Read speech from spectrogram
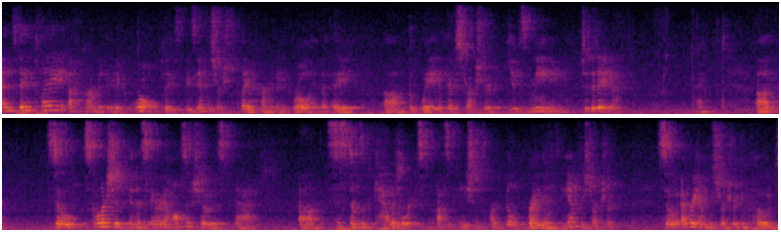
And they play a hermeneutic role. These, these infrastructures play a hermeneutic role in that they, um, the way that they're structured gives meaning to the data. Okay? Um, so scholarship in this area also shows that um, systems of categories, classifications, are built right into the infrastructure. So every infrastructure encodes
